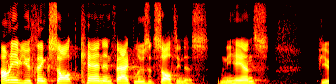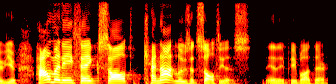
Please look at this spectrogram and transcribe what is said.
How many of you think salt can, in fact, lose its saltiness? Any hands? A few of you. How many think salt cannot lose its saltiness? Any people out there?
